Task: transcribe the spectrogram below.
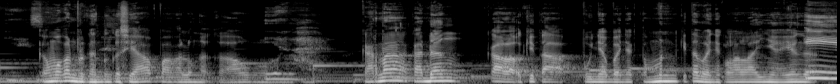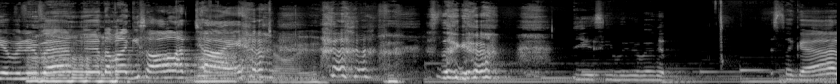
Yes. Kamu kan bergantung ke siapa kalau nggak ke Allah. Iya. Karena kadang kalau kita punya banyak temen kita banyak lalainya ya nggak? Iya bener banget. Apalagi sholat coy. Ah, coy. Astaga. Iya sih bener banget. Astaga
